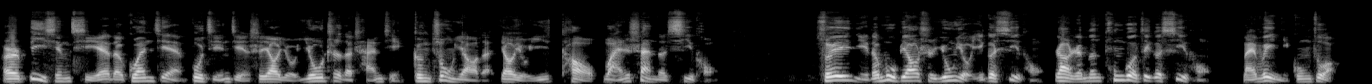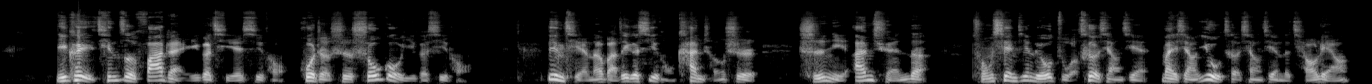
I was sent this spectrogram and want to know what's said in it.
而 B 型企业的关键不仅仅是要有优质的产品，更重要的要有一套完善的系统。所以，你的目标是拥有一个系统，让人们通过这个系统来为你工作。你可以亲自发展一个企业系统，或者是收购一个系统，并且呢，把这个系统看成是使你安全的从现金流左侧象限迈向右侧象限的桥梁，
